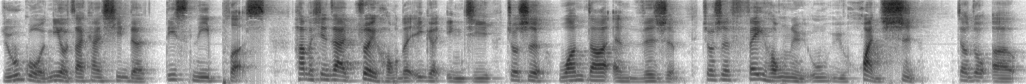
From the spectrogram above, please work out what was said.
如果你有在看新的 Disney Plus。他们现在最红的一个影集就是《Wanda and Vision》，就是绯红女巫与幻视，叫做呃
